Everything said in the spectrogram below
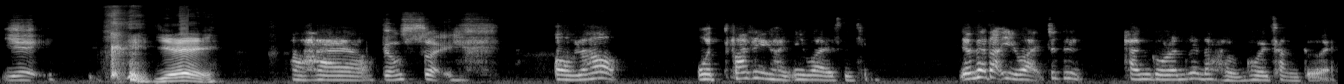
耶 耶，好嗨哦！不用睡，哦，然后我发现一个很意外的事情，也没有到意外，就是韩国人真的都很会唱歌，哎，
